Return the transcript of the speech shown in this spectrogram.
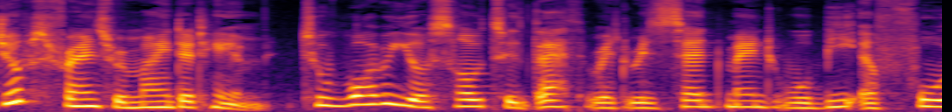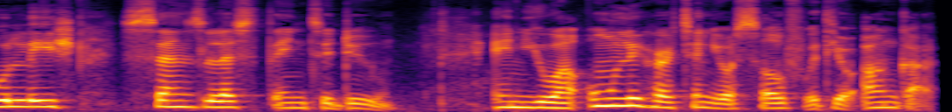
Job's friends reminded him to worry yourself to death with resentment will be a foolish, senseless thing to do, and you are only hurting yourself with your anger.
